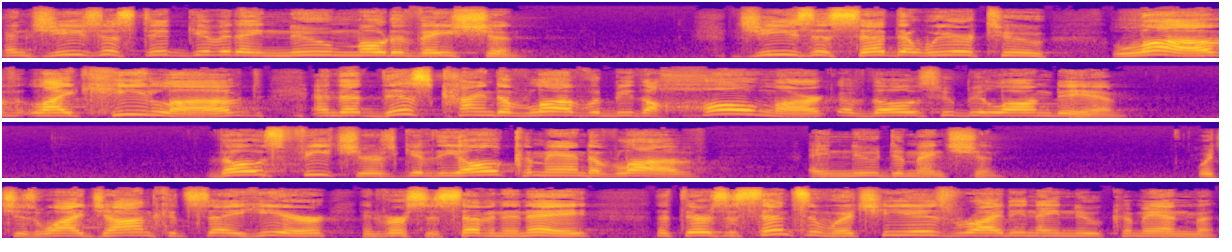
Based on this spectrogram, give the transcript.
and Jesus did give it a new motivation. Jesus said that we are to love like he loved, and that this kind of love would be the hallmark of those who belong to him. Those features give the old command of love a new dimension, which is why John could say here in verses 7 and 8 that there's a sense in which he is writing a new commandment.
